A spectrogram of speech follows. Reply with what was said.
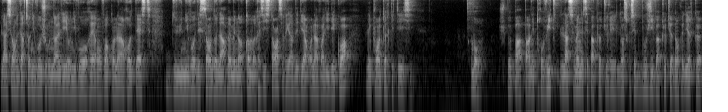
Là, si on regarde sur le niveau journalier, au niveau horaire, on voit qu'on a un retest du niveau des 100 dollars, mais maintenant comme résistance. Et regardez bien, on a validé quoi? Les pointeurs qui étaient ici. Bon, je ne peux pas parler trop vite, la semaine ne s'est pas clôturée. Lorsque cette bougie va clôturer, donc dire que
